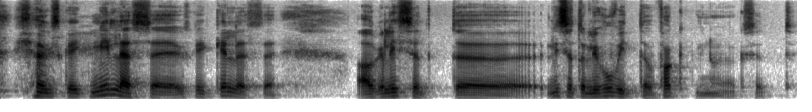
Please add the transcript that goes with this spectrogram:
ja ükskõik millesse ja ükskõik kellesse. aga lihtsalt äh,, lihtsalt oli huvitav fakt minu jaoks, et.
